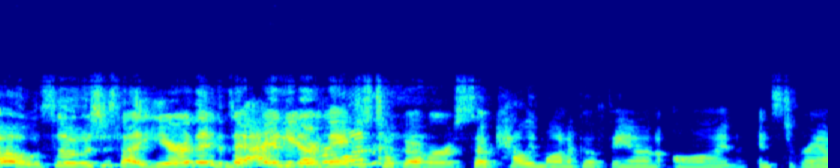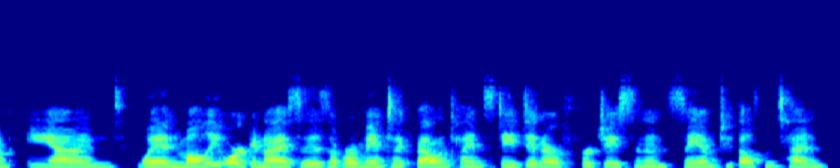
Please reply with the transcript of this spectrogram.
Oh, so it was just that year they that year they just took over. So Kelly Monaco fan on Instagram, and when Molly organizes a romantic Valentine's Day dinner for Jason and Sam 2010,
